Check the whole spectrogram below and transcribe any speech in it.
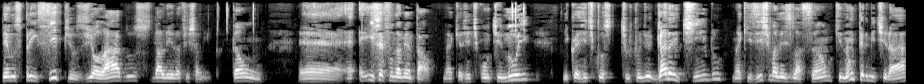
pelos princípios violados da lei da ficha limpa. Então, é, é, isso é fundamental, né, que a gente continue e que a gente continue garantindo né, que existe uma legislação que não permitirá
